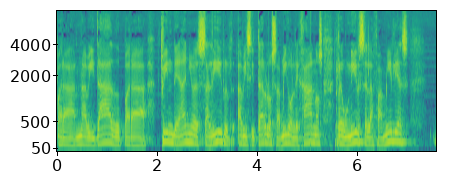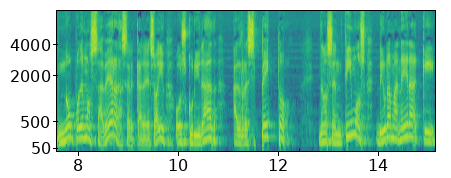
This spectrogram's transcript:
para Navidad, para fin de año, de salir a visitar a los amigos lejanos, reunirse las familias. No podemos saber acerca de eso. Hay oscuridad al respecto. Nos sentimos de una manera que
